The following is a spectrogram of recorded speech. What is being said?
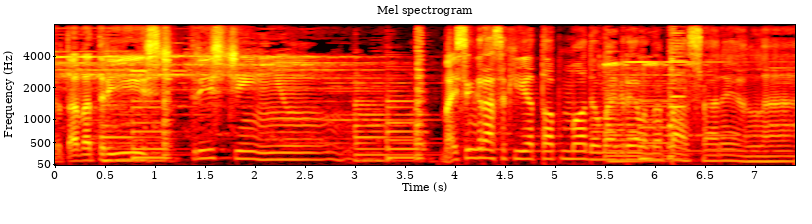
Eu tava triste, tristinho. Mas sem graça que a top model magrela na passarela.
